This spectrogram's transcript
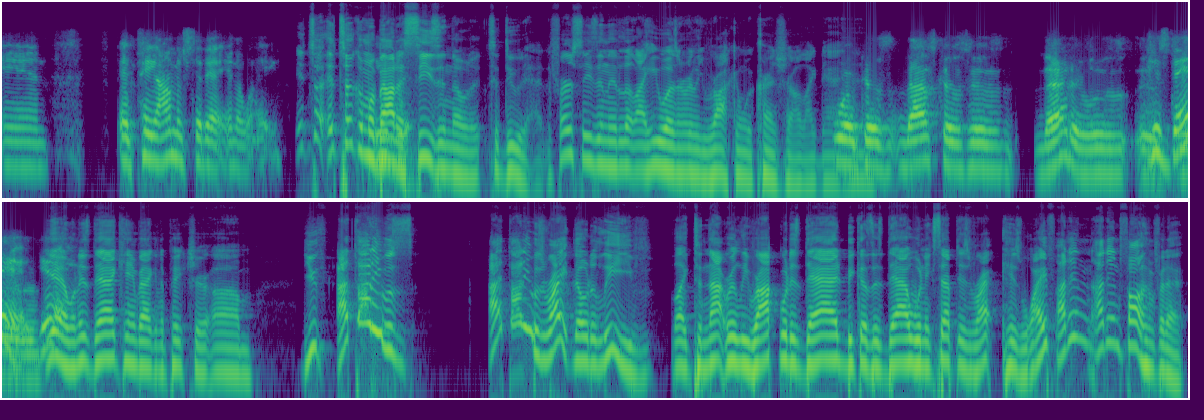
and and pay homage to that in a way. It took it took him about a season though to, to do that. The first season, it looked like he wasn't really rocking with Crenshaw like that. Well, because that's because his daddy was His dad, yeah. yeah. when his dad came back in the picture, um, you, I thought he was, I thought he was right though to leave, like to not really rock with his dad because his dad wouldn't accept his right his wife. I didn't, I didn't fault him for that.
